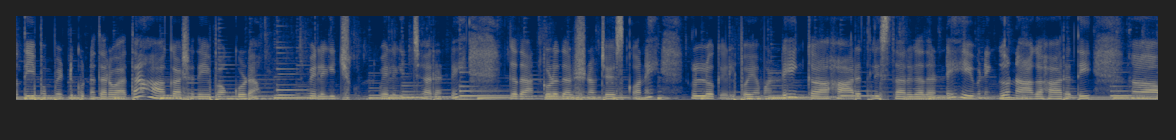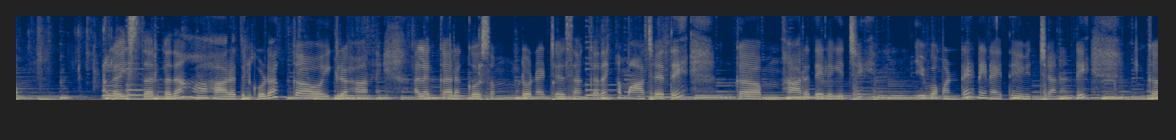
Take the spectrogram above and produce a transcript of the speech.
దీపం పెట్టుకున్న తర్వాత ఆకాశ దీపం కూడా వెలిగించుకు వెలిగించారండి. ఇంకా దాన్ని కూడా దర్శనం చేసుకొని గుళ్ళోకి వెళ్ళిపోయామండి. ఇంకా హారతులు ఇస్తారు కదండి. ఈవినింగ్ నాగహారతి అలా ఇస్తారు కదా ఆ హారతులు కూడా. ఇంకా విగ్రహాన్ని అలంకారం కోసం డొనేట్ చేశాం కదా ఇంకా మా చేతే ఇంకా హారతి వెలిగించి ఇవ్వమంటే నేనైతే ఇవి ఇచ్చానండి. ఇంకా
